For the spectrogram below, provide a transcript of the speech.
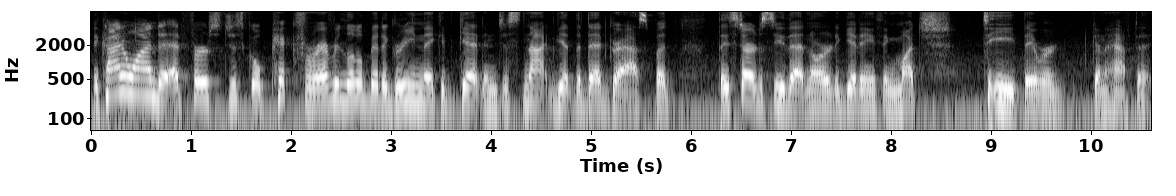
they kind of wanted to at first just go pick for every little bit of green they could get and just not get the dead grass. But they started to see that in order to get anything much to eat, they were going to have to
